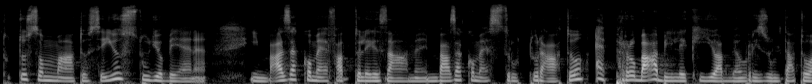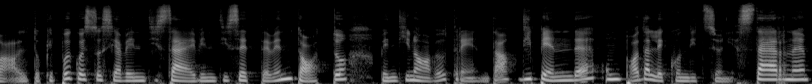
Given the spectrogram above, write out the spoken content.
tutto sommato, se io studio bene, in base a come è fatto l'esame, in base a come è strutturato, è probabile che io abbia un risultato alto, che poi questo sia 26, 27, 28, 29 o 30, dipende un po' dalle condizioni esterne,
